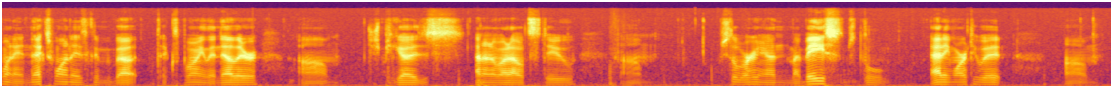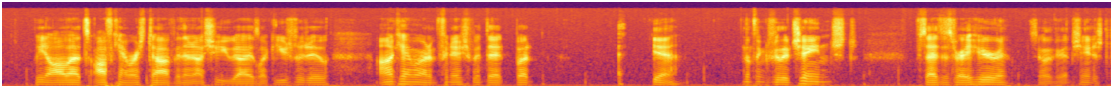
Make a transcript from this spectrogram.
one, and next one is going to be about exploring the Nether. Um, just because I don't know what else to do. Um, I'm still working on my base. I'm still adding more to it. Um, you know, all that's off-camera stuff, and then I'll show you guys like I usually do on camera when I'm finished with it. But yeah, nothing's really changed besides this right here. It's the only thing that changed.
